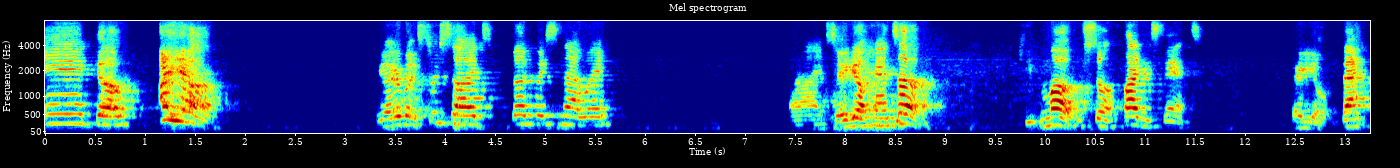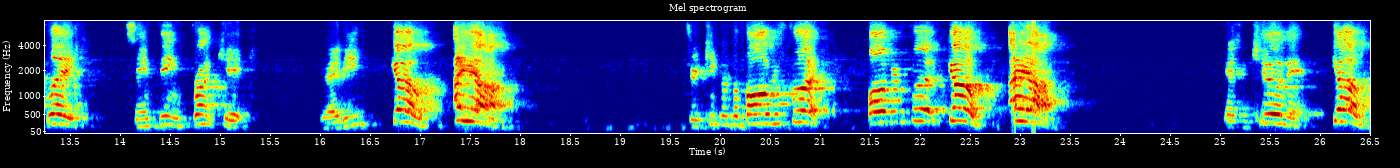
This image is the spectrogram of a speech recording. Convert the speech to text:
And go! Aya! We got everybody switch sides. Belly facing that way. Alright, so there you go. Hands up. Keep them up. We're still in fighting stance. There you go. Back leg. Same thing. Front kick. Ready? Go! Aya! So you kick with the ball of your foot. Ball of your foot. Go! Aya! You guys are killing it. Go!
